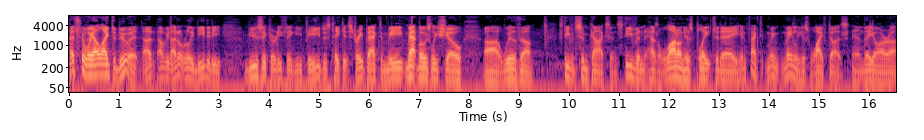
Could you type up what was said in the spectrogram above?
That's the way I like to do it. I, I mean, I don't really need any music or anything, EP. You just take it straight back to me. Matt Mosley Show uh, with uh, Stephen Simcox. And Stephen has a lot on his plate today. In fact, ma- mainly his wife does. And they are. Uh,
